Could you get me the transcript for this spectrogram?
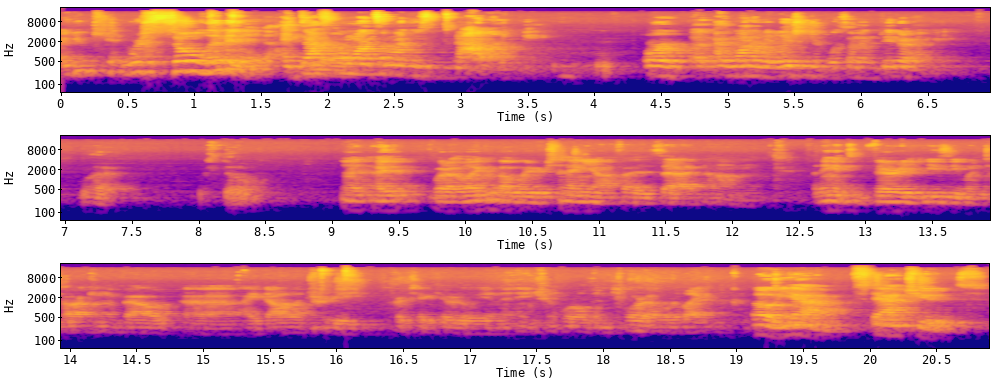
"Are you kidding? We're so limited. I definitely want someone who's not like me, or uh, I want a relationship with something bigger than me." What? It's dope. I, I, what I like about what you're saying, Yafa, is that um, I think it's very easy when talking about uh, idolatry, particularly in the ancient world in Torah. We're like, oh yeah, statues,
